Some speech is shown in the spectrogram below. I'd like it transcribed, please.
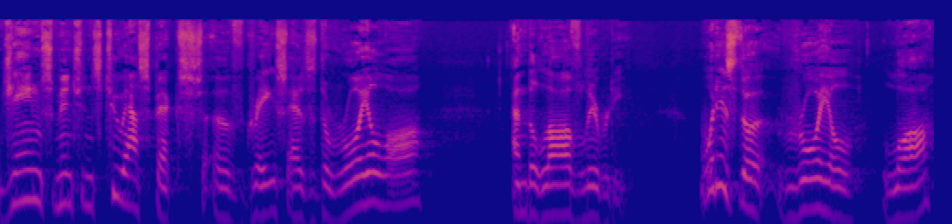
James mentions two aspects of grace as the royal law and the law of liberty. What is the royal law?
